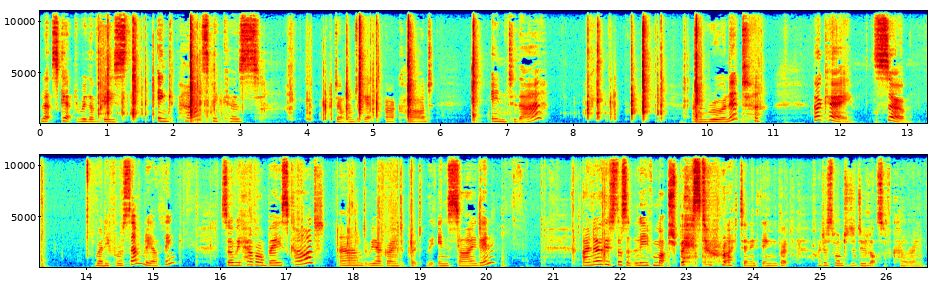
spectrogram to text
Let's get rid of these ink pads because I don't want to get our card into there and ruin it. okay, so ready for assembly, I think. So we have our base card and we are going to put the inside in. I know this doesn't leave much space to write anything, but I just wanted to do lots of colouring.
